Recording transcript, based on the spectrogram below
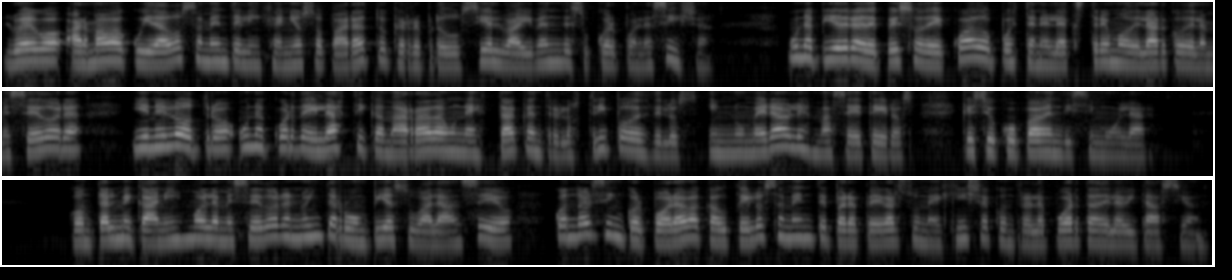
Luego armaba cuidadosamente el ingenioso aparato que reproducía el vaivén de su cuerpo en la silla, una piedra de peso adecuado puesta en el extremo del arco de la mecedora y en el otro una cuerda elástica amarrada a una estaca entre los trípodes de los innumerables maceteros que se ocupaba en disimular. Con tal mecanismo la mecedora no interrumpía su balanceo cuando él se incorporaba cautelosamente para pegar su mejilla contra la puerta de la habitación.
